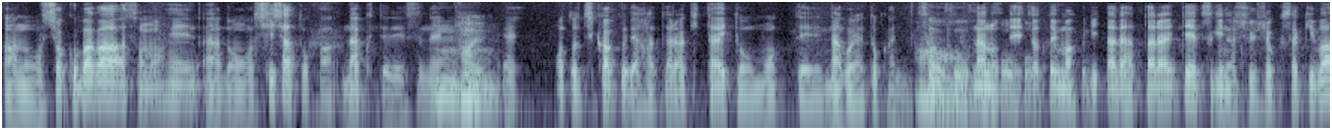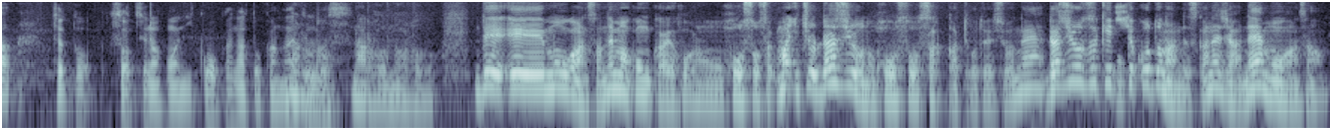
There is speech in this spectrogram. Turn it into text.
あの職場がその辺あの支社とかなくてですね、うんはい。えもっと近くで働きたいと思って、名古屋とかに。そう。なので、ちょっと今、フリーターで働いて、次の就職先は、ちょっとそっちの方に行こうかなと考えてます。なるほど。なるほどで、えーモーガンさんね、まあ、今回放送作まあ、一応ラジオの放送作家ってことですよね。ラジオ好きってことなんですかねじゃあねモーガンさん。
